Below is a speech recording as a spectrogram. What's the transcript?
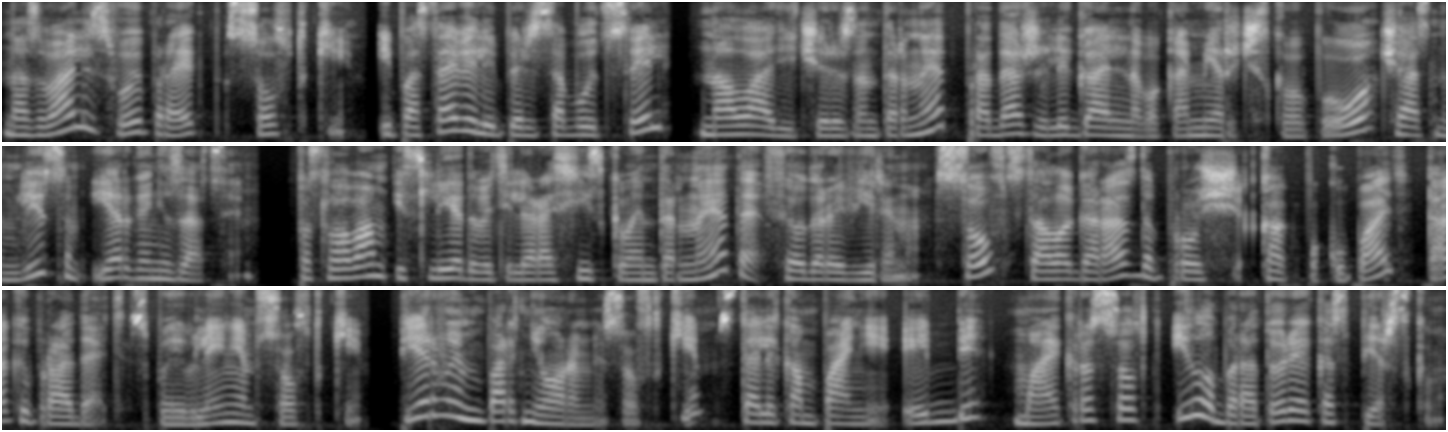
назвали свой проект SoftKey и поставили перед собой цель наладить через интернет продажи легального коммерческого ПО частным лицам и организациям. По словам исследователя российского интернета Федора Вирина, софт стало гораздо проще как покупать, так и продать с появлением SoftKey. Первыми партнерами SoftKey стали компании Эбби, Microsoft и лаборатория Касперского.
